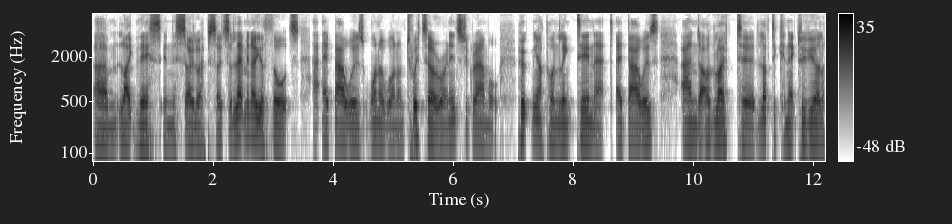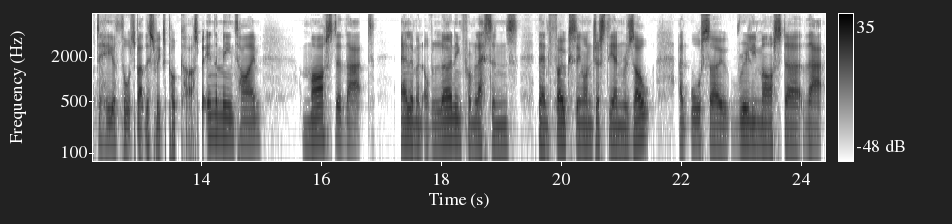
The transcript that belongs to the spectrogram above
um, like this in this solo episode. So let me know your thoughts at Ed Bowers 101 on Twitter or on Instagram, or hook me up on LinkedIn at Ed Bowers. And I'd love to love to connect with you. I'd love to hear your thoughts about this week's podcast. But in the meantime, master that element of learning from lessons, then focusing on just the end result, and also really master that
